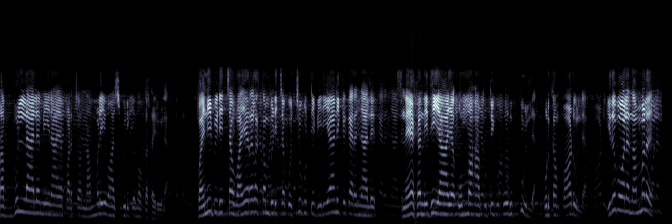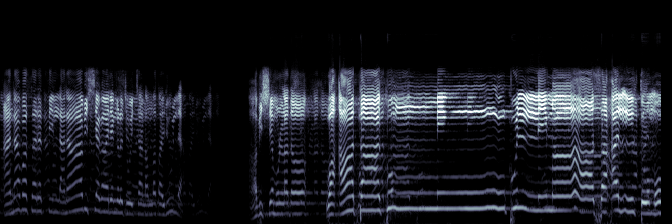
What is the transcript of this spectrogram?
റബ്ബുല്ലാലമീനായ പടച്ചോൻ നമ്മൾ ഈ വാശി പിടിക്കുന്നൊക്കെ തരൂല. പനി പിടിച്ച വയറിളക്കം പിടിച്ച കൊച്ചുകുട്ടി ബിരിയാണിക്ക് കരഞ്ഞാൽ സ്നേഹനിധിയായ ഉമ്മ ആ കുട്ടിക്ക് കൊടുക്കൂല കൊടുക്കാൻ പാടില്ല. ഇതുപോലെ നമ്മൾ അനവസരത്തിൽ അനാവശ്യ കാര്യങ്ങൾ ചോദിച്ചാൽ അല്ല തരൂല. ആവശ്യമുള്ളതോ? മാ സഅൽതുമൂ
